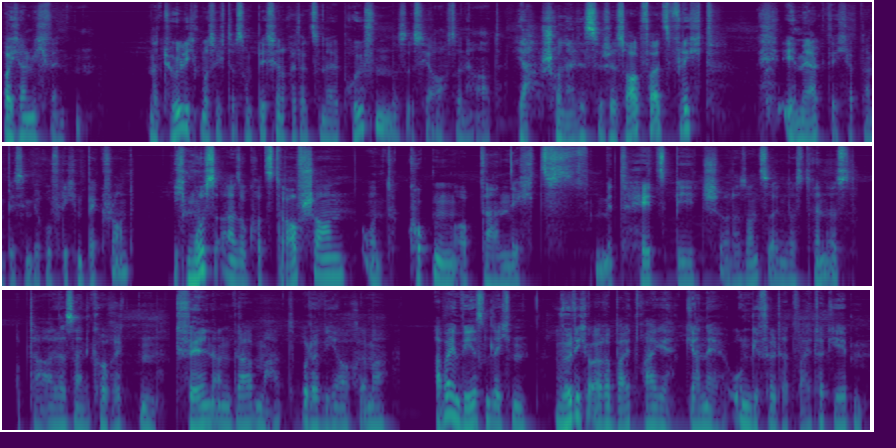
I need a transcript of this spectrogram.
euch an mich wenden. Natürlich muss ich das so ein bisschen redaktionell prüfen. Das ist ja auch so eine Art, ja, journalistische Sorgfaltspflicht. ihr merkt, ich habe da ein bisschen beruflichen Background. Ich muss also kurz draufschauen und gucken, ob da nichts mit Hate Speech oder sonst irgendwas drin ist ob da alles seine korrekten Quellenangaben hat oder wie auch immer. Aber im Wesentlichen würde ich eure Beiträge gerne ungefiltert weitergeben.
